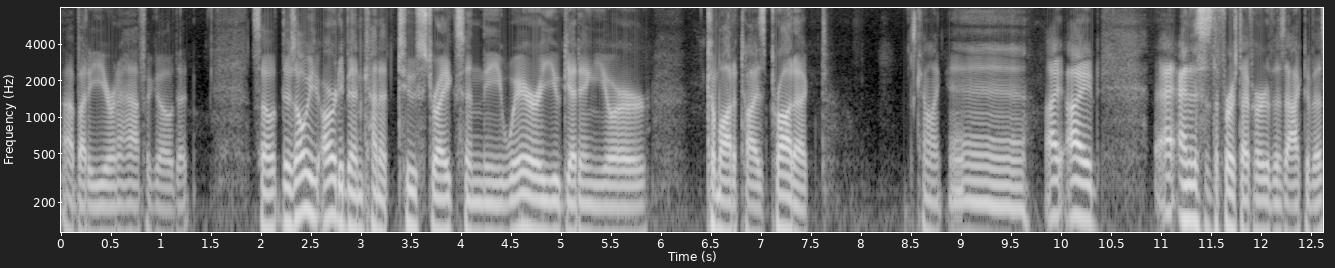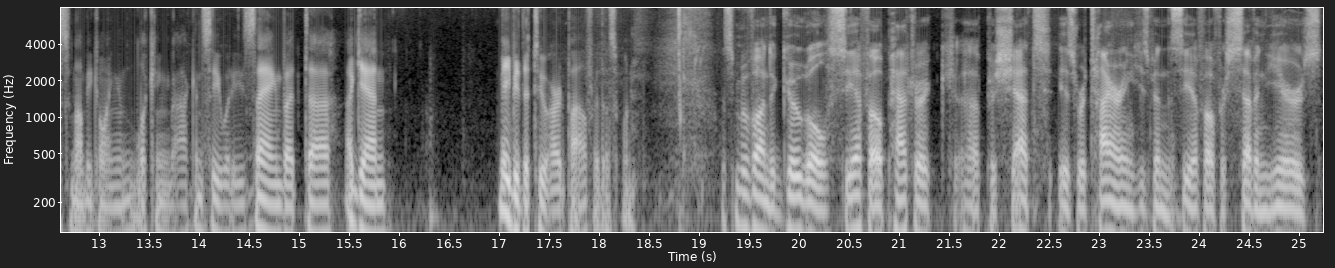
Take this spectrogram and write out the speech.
about a year and a half ago. That so there's always already been kind of two strikes in the where are you getting your commoditized product. It's kind of like, eh, I, I, and this is the first I've heard of this activist, and I'll be going and looking back and see what he's saying. But uh, again, maybe the too hard pile for this one. Let's move on to Google. CFO Patrick uh, Pichette is retiring. He's been the CFO for seven years,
